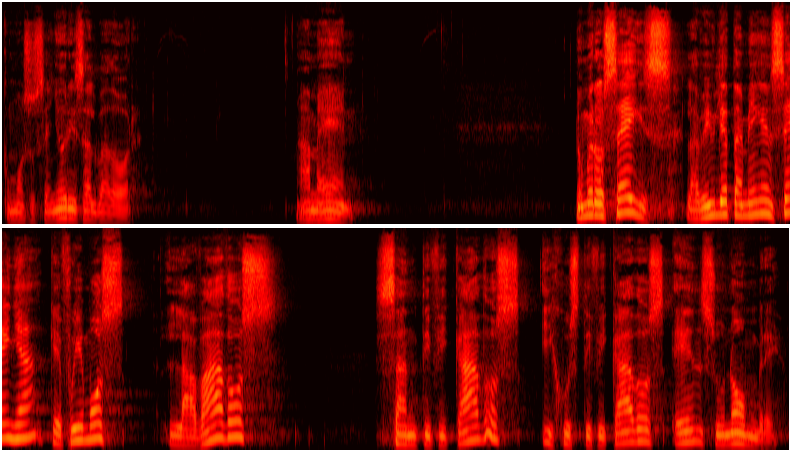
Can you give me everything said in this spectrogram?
como su Señor y Salvador. Amén. Número 6, la Biblia también enseña que fuimos lavados, santificados y justificados en su nombre.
